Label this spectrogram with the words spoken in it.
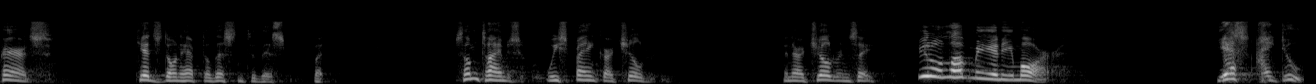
Parents, kids don't have to listen to this, but sometimes we spank our children, and our children say, You don't love me anymore. Yes, I do.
